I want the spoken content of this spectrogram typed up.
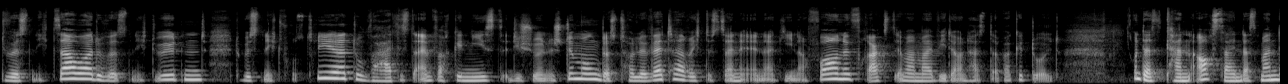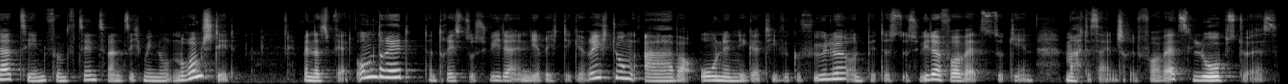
Du wirst nicht sauer, du wirst nicht wütend, du bist nicht frustriert, du wartest einfach, genießt die schöne Stimmung, das tolle Wetter, richtest deine Energie nach vorne, fragst immer mal wieder und hast aber Geduld. Und das kann auch sein, dass man da 10, 15, 20 Minuten rumsteht. Wenn das Pferd umdreht, dann drehst du es wieder in die richtige Richtung, aber ohne negative Gefühle und bittest es wieder vorwärts zu gehen. Macht es einen Schritt vorwärts, lobst du es.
